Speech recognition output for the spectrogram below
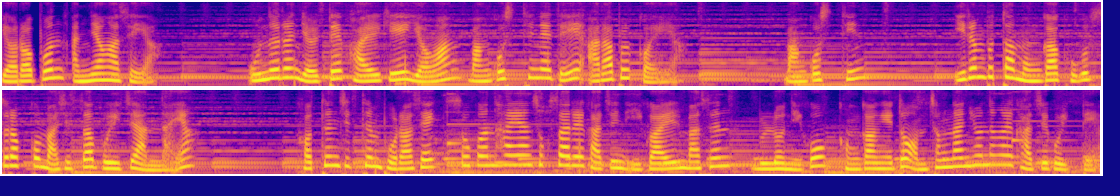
여러분 안녕하세요. 오늘은 열대 과일계의 여왕 망고스틴에 대해 알아볼 거예요. 망고스틴? 이름부터 뭔가 고급스럽고 맛있어 보이지 않나요? 겉은 짙은 보라색, 속은 하얀 속살을 가진 이 과일 맛은 물론이고 건강에도 엄청난 효능을 가지고 있대요.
